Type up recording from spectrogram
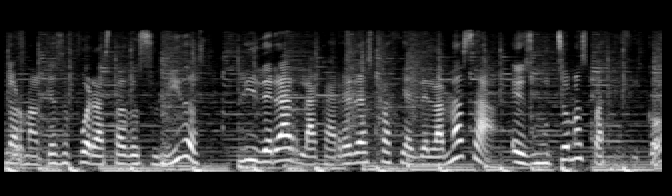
Normal que se fuera a Estados Unidos. Liderar la carrera espacial de la NASA es mucho más pacífico.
